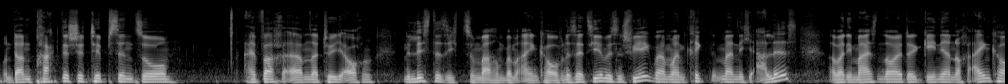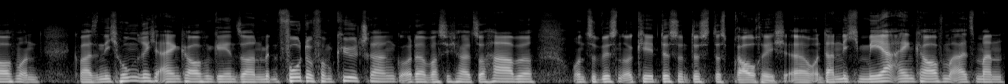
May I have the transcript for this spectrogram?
Und dann praktische Tipps sind so, einfach ähm, natürlich auch eine Liste sich zu machen beim Einkaufen. Das ist jetzt hier ein bisschen schwierig, weil man kriegt immer nicht alles, aber die meisten Leute gehen ja noch einkaufen und quasi nicht hungrig einkaufen gehen, sondern mit einem Foto vom Kühlschrank oder was ich halt so habe und zu wissen, okay, das und das, das brauche ich. Äh, und dann nicht mehr einkaufen, als man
